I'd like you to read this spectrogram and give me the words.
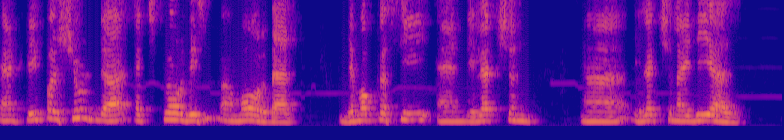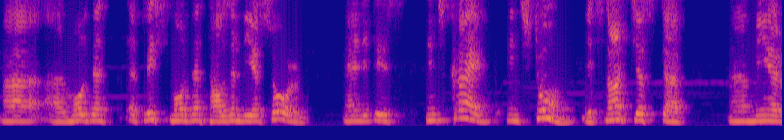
and people should uh, explore this uh, more. That democracy and election uh, election ideas uh, are more than at least more than thousand years old, and it is inscribed in stone. It's not just a, a mere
